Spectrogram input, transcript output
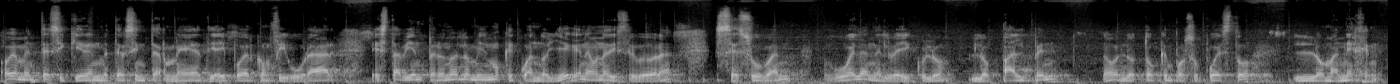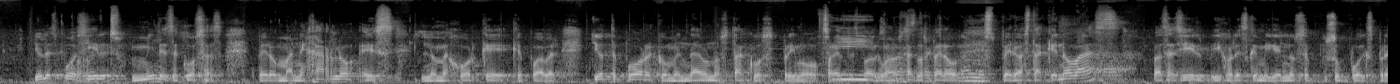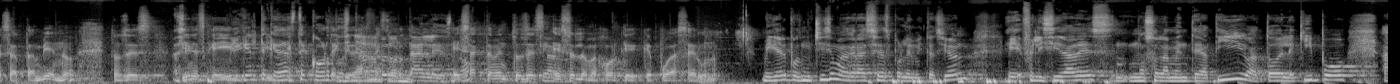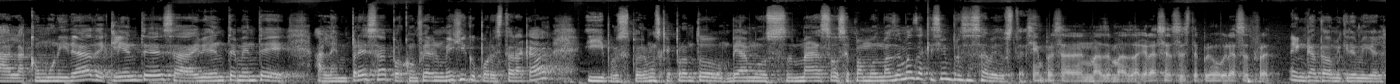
Obviamente si quieren meterse a internet y ahí poder configurar, está bien, pero no es lo mismo que cuando lleguen a una distribuidora, se suban, huelan el vehículo, lo palpen, ¿no? lo toquen por supuesto, lo manejen. Yo les puedo decir miles de cosas, pero manejarlo es lo mejor que, que puede haber. Yo te puedo recomendar unos tacos, primo Fred, Sí, te puedo recomendar pero unos tacos, hasta pero, que no los- pero hasta que no vas, vas a decir, híjole, es que Miguel no se supo expresar tan bien, ¿no? Entonces Así, tienes que ir. Miguel, te quedaste te corto, quedaste tenías corto. brutales, ¿no? Exactamente, entonces Claro. eso es lo mejor que, que puede hacer uno. Miguel, pues muchísimas gracias por la invitación. Eh, felicidades no solamente a ti, a todo el equipo, a la comunidad de clientes, a, evidentemente a la empresa por confiar en México, por estar acá y pues esperemos que pronto veamos más o sepamos más de Mazda, que siempre se sabe de usted. Siempre saben más de más. Gracias, este primo, gracias, Fred. Encantado, mi querido Miguel.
